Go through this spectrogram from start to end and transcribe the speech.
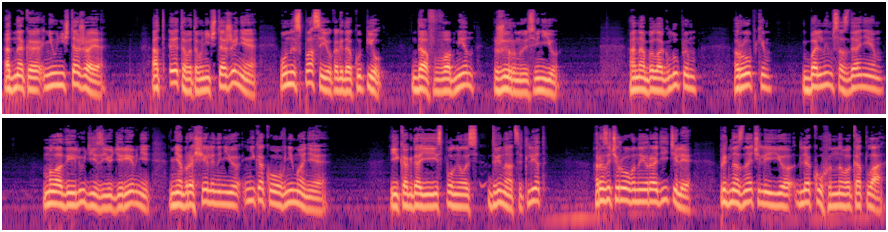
однако не уничтожая. От этого-то уничтожения он и спас ее, когда купил, дав в обмен жирную свинью. Она была глупым, робким, больным созданием. Молодые люди из ее деревни не обращали на нее никакого внимания. И когда ей исполнилось 12 лет, разочарованные родители предназначили ее для кухонного котла.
